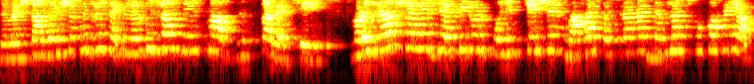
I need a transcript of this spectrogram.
નમસ્કાર દર્શક મિત્રો સેક્યુલર ગુજરાત ન્યૂઝમાં આપનું સ્વાગત છે. વડોદરા શહેર જેપી રોડ પોલીસ સ્ટેશન બહાર કચરાના ઢગલા જોવા મળ્યા.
